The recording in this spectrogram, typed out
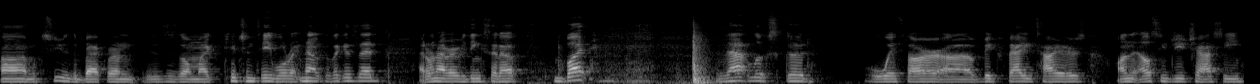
Um, excuse the background. This is on my kitchen table right now because like I said, I don't have everything set up. But that looks good with our uh, big fatty tires on the LCG chassis.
